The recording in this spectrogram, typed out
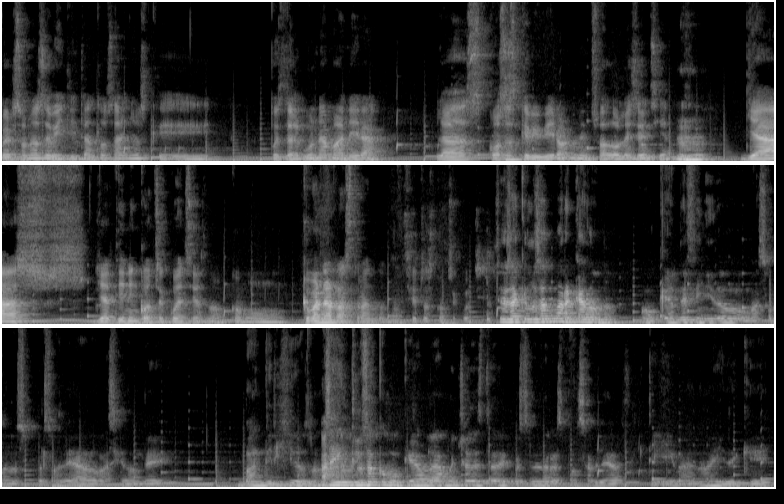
personas de veintitantos años que, pues, de alguna manera las cosas que vivieron en su adolescencia ya, ya tienen consecuencias, ¿no? Como que van arrastrando, ¿no? Ciertas consecuencias. Sí, o sea, que los han marcado, ¿no? O que han definido más o menos su personalidad o hacia dónde van dirigidos, ¿no? O sea, incluso como que habla mucho de esta de cuestión de responsabilidad afectiva, ¿no? Y de que,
